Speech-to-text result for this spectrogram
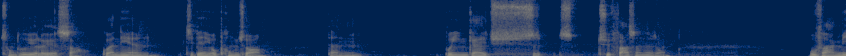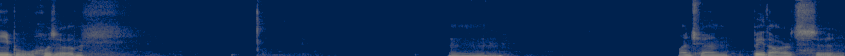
冲突越来越少，观念即便有碰撞，但不应该去去发生那种无法弥补或者嗯完全。背道而驰，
